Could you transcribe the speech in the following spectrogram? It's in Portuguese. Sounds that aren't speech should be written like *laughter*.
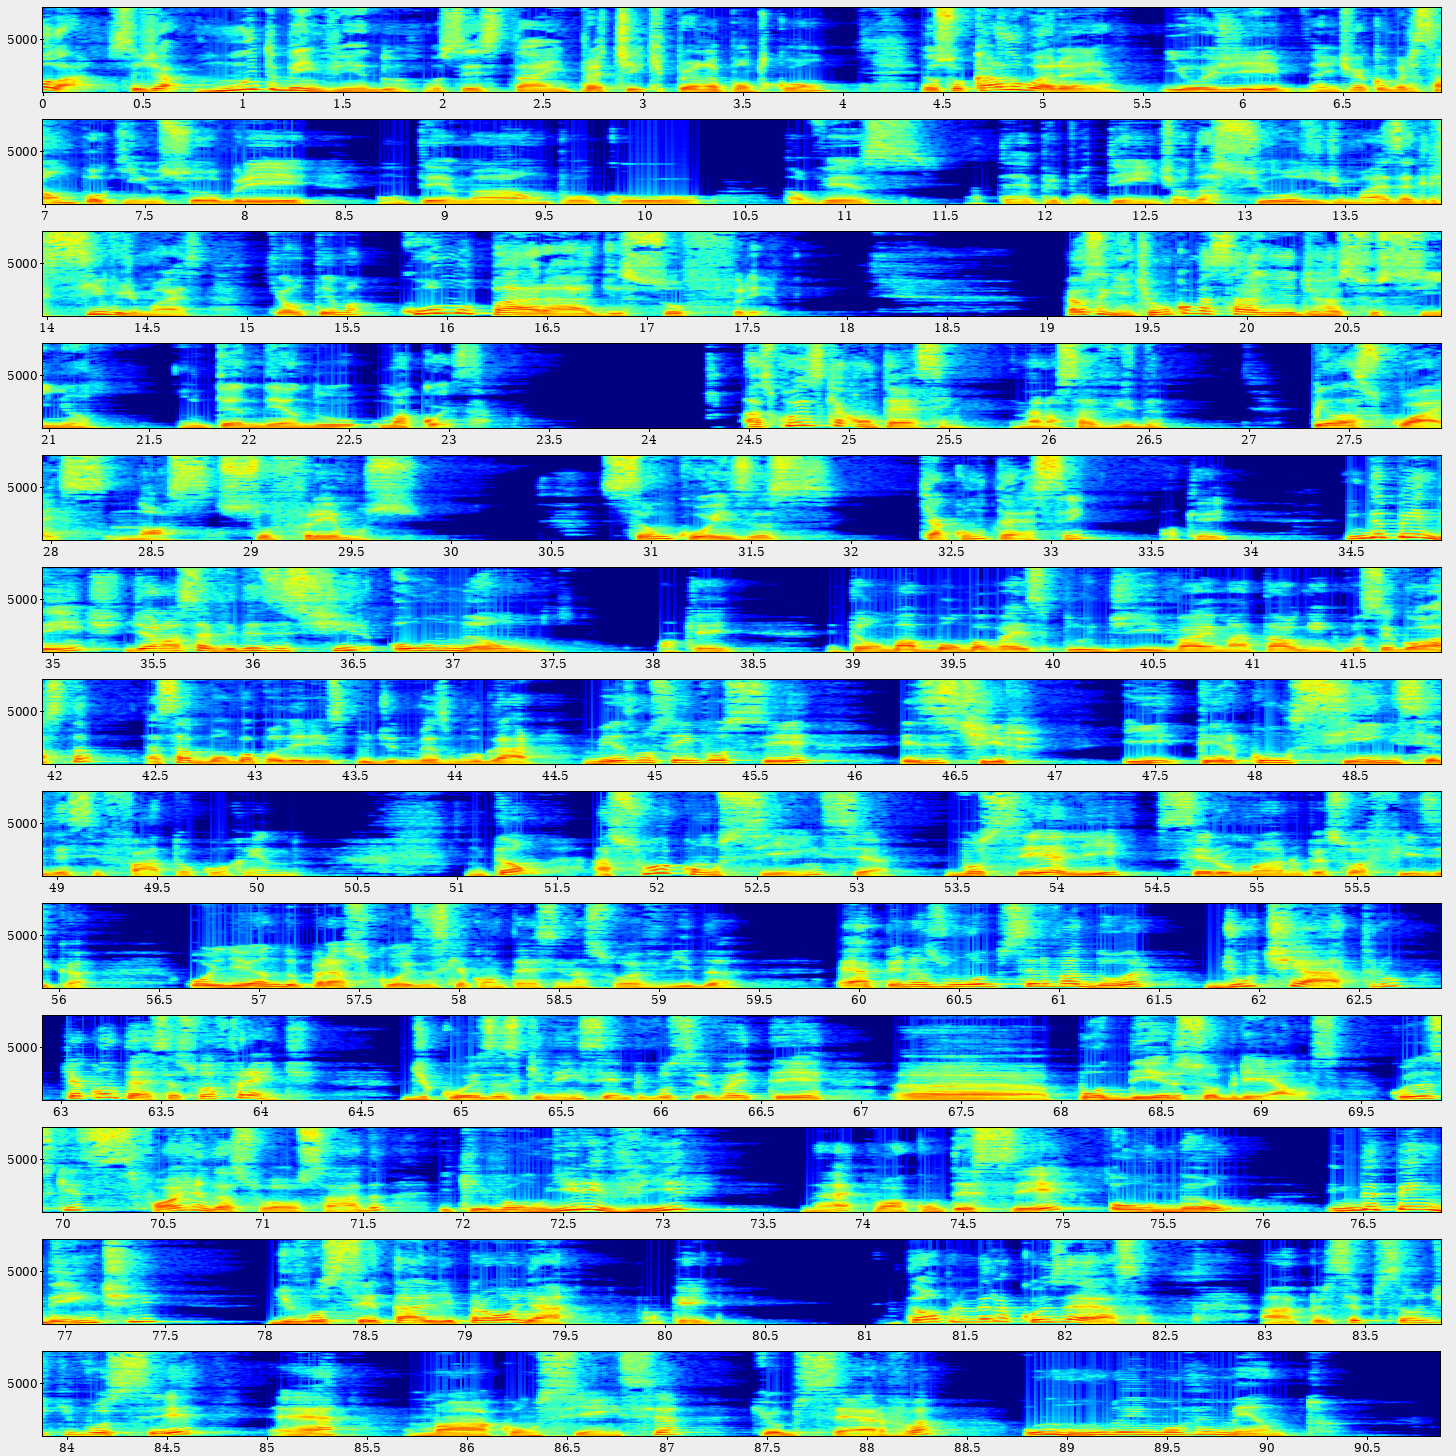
Olá, seja muito bem-vindo. Você está em pratiqueprana.com. Eu sou Carlos Guaranha e hoje a gente vai conversar um pouquinho sobre um tema um pouco, talvez até prepotente, audacioso demais, agressivo demais, que é o tema como parar de sofrer. É o seguinte, vamos começar a linha de raciocínio entendendo uma coisa. As coisas que acontecem na nossa vida, pelas quais nós sofremos, são coisas que acontecem, ok? Independente de a nossa vida existir ou não, ok? Então, uma bomba vai explodir e vai matar alguém que você gosta, essa bomba poderia explodir no mesmo lugar, mesmo sem você existir e ter consciência desse fato ocorrendo. Então, a sua consciência, você ali, ser humano, pessoa física, olhando para as coisas que acontecem na sua vida, é apenas um observador de um teatro que acontece à sua frente, de coisas que nem sempre você vai ter uh, poder sobre elas, coisas que fogem da sua alçada e que vão ir e vir, né, vão acontecer ou não, independente de você estar tá ali para olhar, ok? Então a primeira coisa é essa, a percepção de que você é uma consciência que observa o mundo em movimento.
